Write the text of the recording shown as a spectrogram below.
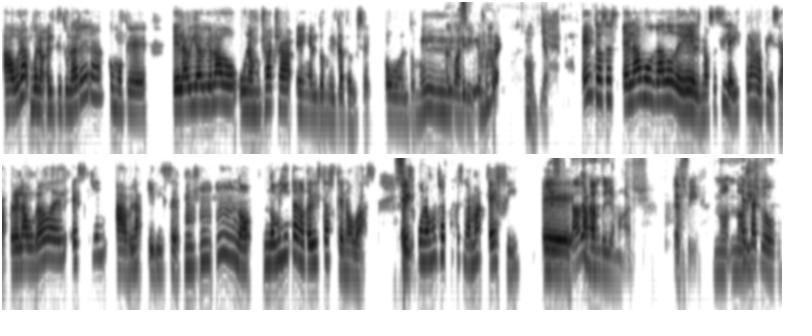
ahora, bueno, el titular era como que él había violado una muchacha en el 2014 o en el Algo así. 2018 ujú. por ahí. Ujú. Yeah. Entonces, el abogado de él, no sé si leíste la noticia, pero el abogado de él es quien habla y dice, "Mm, mm, mm, no, no, mijita, no te vistas que no vas. Es una muchacha que se llama Effie. Se eh, está dejando llamar Effie. No, no ha exacto. dicho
